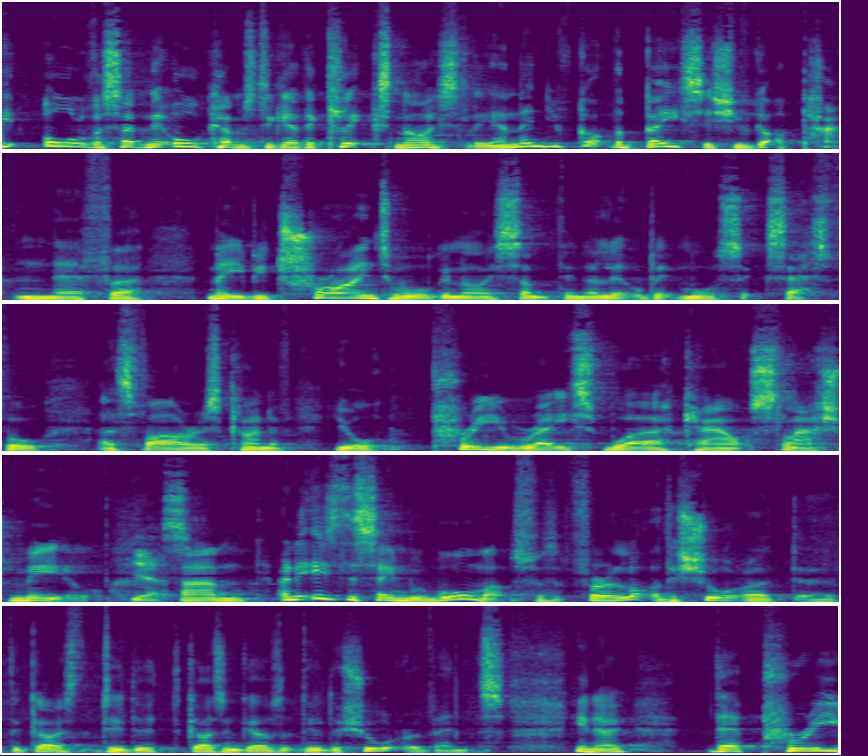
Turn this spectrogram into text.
it, all of a sudden, it all comes together, clicks nicely, and then you've got the basis. You've got a pattern there for maybe trying to organise something a little bit more successful as far as kind of your pre-race workout slash meal. Yes. Um, and it is the same with warm ups for, for a lot of the shorter, uh, the guys that do the guys and girls that do the shorter events. You know, their pre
